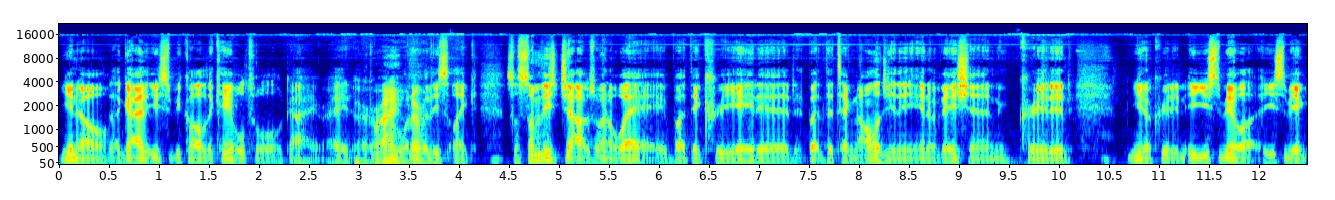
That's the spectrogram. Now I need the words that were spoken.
you know a guy that used to be called the cable tool guy right? Or, or whatever these like so some of these jobs went away but they created but the technology and the innovation created you know created it used to be able it used to be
